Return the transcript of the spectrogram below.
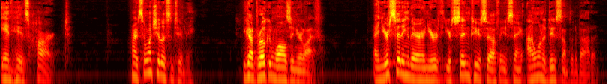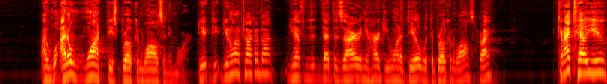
in his heart. All right, so I want you to listen to me. You got broken walls in your life. And you're sitting there and you're, you're sitting to yourself and you're saying, I want to do something about it. I w- I don't want these broken walls anymore. Do you, do you know what I'm talking about? You have that desire in your heart, you want to deal with the broken walls, right? Can I tell you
